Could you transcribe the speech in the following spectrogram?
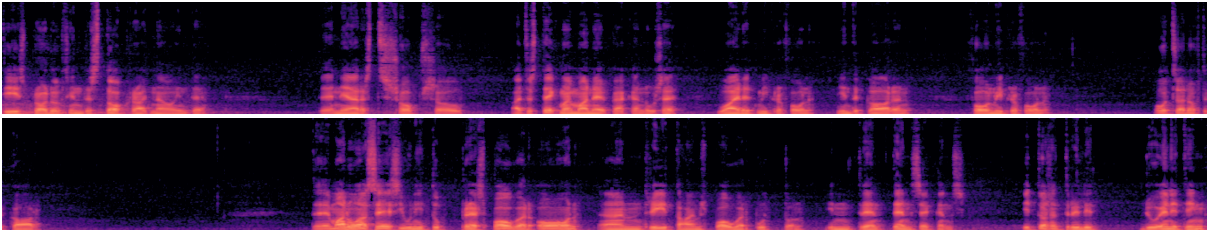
these products in the stock right now in the the nearest shop so I just take my money back and use a wired microphone in the car and phone microphone outside of the car. The manual says you need to press power on and three times power button in 10, 10 seconds. It doesn't really do anything.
